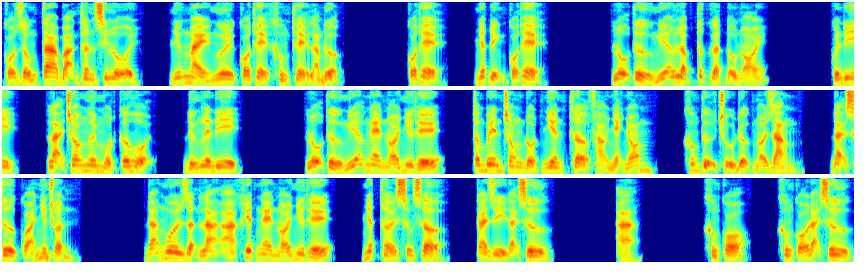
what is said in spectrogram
có giống ta bạn thân xin lỗi, những này ngươi có thể không thể làm được. Có thể, nhất định có thể. Lộ tử nghĩa lập tức gật đầu nói. Quên đi, lại cho ngươi một cơ hội, đứng lên đi. Lộ tử nghĩa nghe nói như thế, tâm bên trong đột nhiên thở phào nhẹ nhõm, không tự chủ được nói rằng, đại sư quả nhiên chuẩn. Đã ngôi giận lạ á khiết nghe nói như thế, nhất thời sương sở, cái gì đại sư? A không có, không có đại sư.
